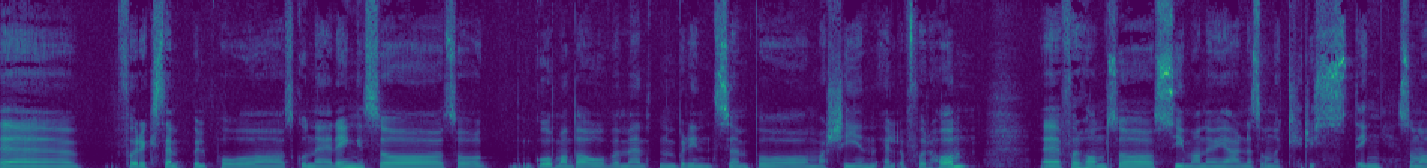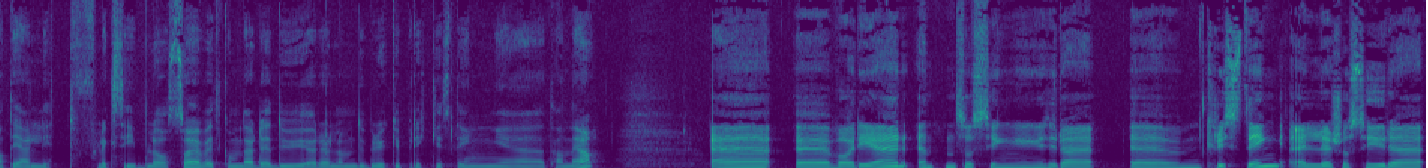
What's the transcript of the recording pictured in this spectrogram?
Uh, F.eks. på skonering så, så går man da over med enten blindsøm på maskin eller for hånd. Eh, For hånd så syr man jo gjerne sånne kryssting, sånn at de er litt fleksible også. Jeg vet ikke om det er det du gjør, eller om du bruker prikkesting, eh, Tanja? Jeg eh, varierer. Enten så synger jeg eh, kryssting, eller så syr jeg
